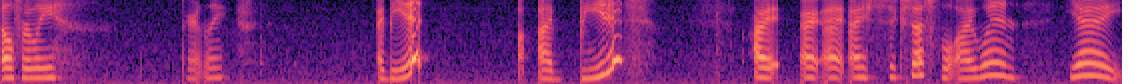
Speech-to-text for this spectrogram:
Elferly. Apparently. I beat it? I beat it? I, I, I, I successful. I win. Yay.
